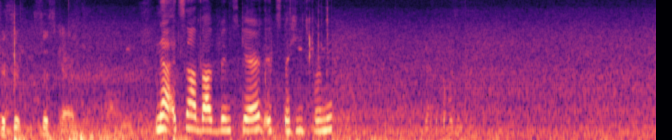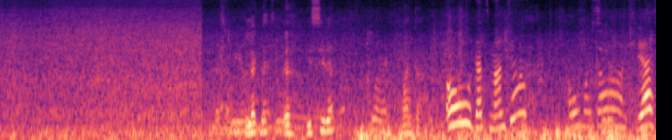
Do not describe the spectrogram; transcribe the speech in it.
So, so, so scared. No, it's not about being scared, it's the heat for me. It's really You like that? pretty. Uh, you see that? What? Manta. Oh, that's Manta? Oh my gosh, yes.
